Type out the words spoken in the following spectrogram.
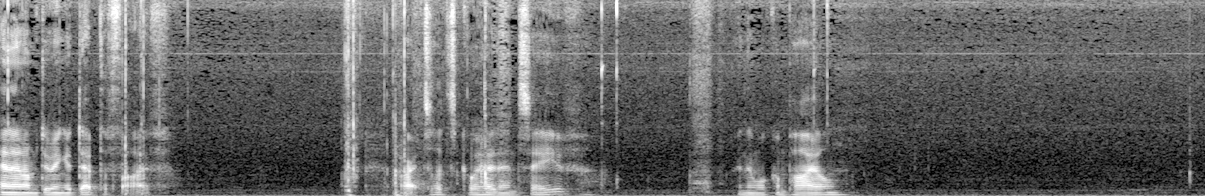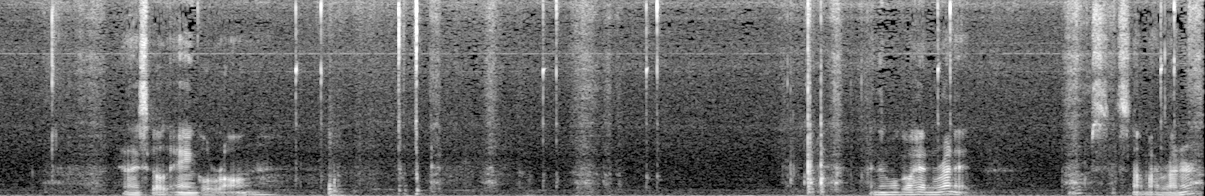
And then I'm doing a depth of 5. Alright, so let's go ahead and save. And then we'll compile. And I spelled angle wrong. And then we'll go ahead and run it. Oops, it's not my runner.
